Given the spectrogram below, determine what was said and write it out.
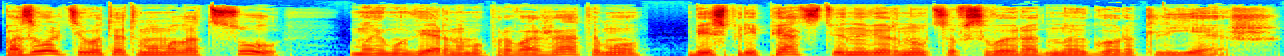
Позвольте вот этому молодцу, моему верному провожатому, беспрепятственно вернуться в свой родной город Льеж».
